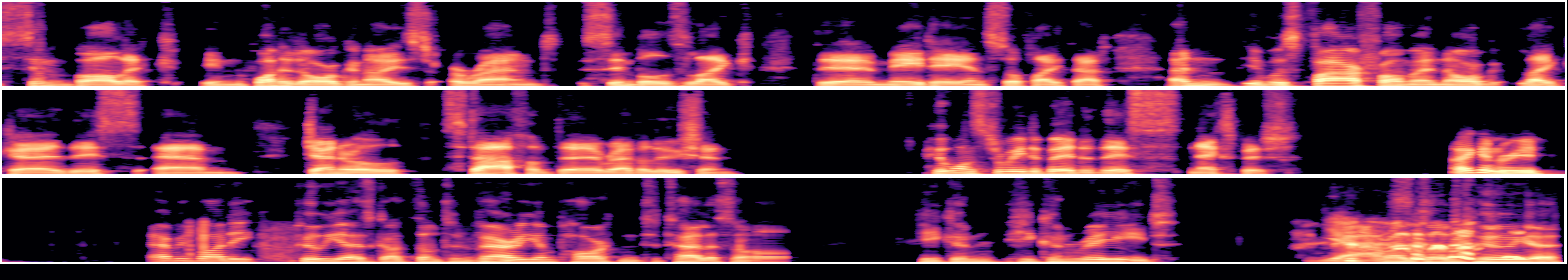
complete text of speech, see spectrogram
symbolic in what it organized around symbols like the May Day and stuff like that. And it was far from an org, like uh, this um, general staff of the revolution. Who wants to read a bit of this next bit? I can read. Everybody, Puya has got something Mm-hmm. very important to tell us all. He can he can read. Yeah. Well done, Puya.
